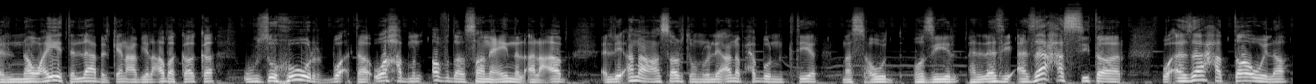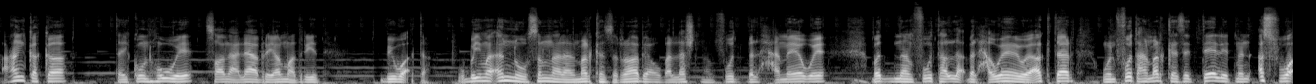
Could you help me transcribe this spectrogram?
نوعية اللعب اللي كان عم يلعبها كاكا وظهور بوقتها واحد من أفضل صانعين الألعاب اللي أنا عاصرتهم واللي أنا بحبهم كتير مسعود أوزيل الذي أزاح الستار وأزاح الطاولة عن كاكا تيكون هو صانع لاعب ريال مدريد بوقتها. وبما أنه وصلنا للمركز الرابع وبلشنا نفوت بالحماوه بدنا نفوت هلأ بالحماوه أكثر ونفوت على المركز الثالث من أسوأ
